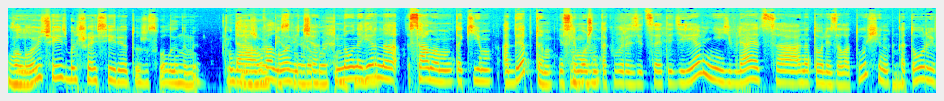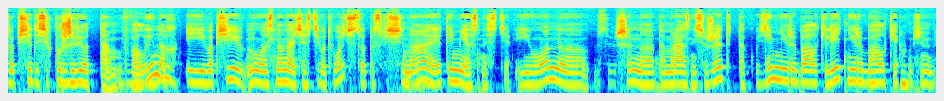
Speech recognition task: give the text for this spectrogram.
У И- Воловича есть большая серия тоже с волынами. Да, у Воловича. работы. Но, наверное, самым таким адептом, если можно так выразиться, этой деревни является Анатолий Золотухин, который вообще до сих пор живет там, в Волынах. И вообще, ну, основная часть его творчества посвящена этой местности. И он э, совершенно там разные сюжеты, так, зимние рыбалки, летние рыбалки, в общем,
